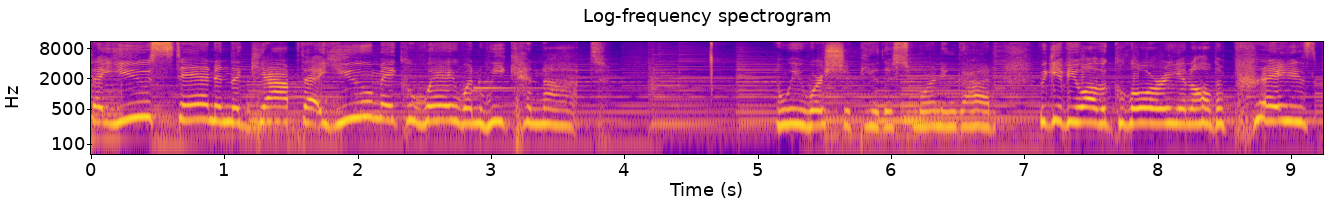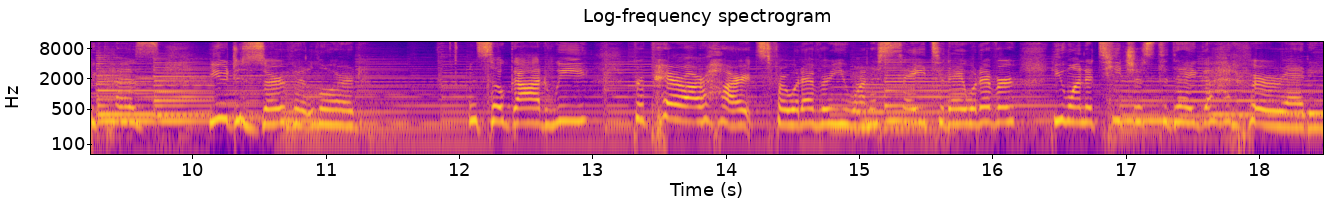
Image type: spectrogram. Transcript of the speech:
that you stand in the gap, that you make a way when we cannot. And we worship you this morning, God. We give you all the glory and all the praise because you deserve it, Lord. And so, God, we prepare our hearts for whatever you want to say today, whatever you want to teach us today, God, we're ready.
